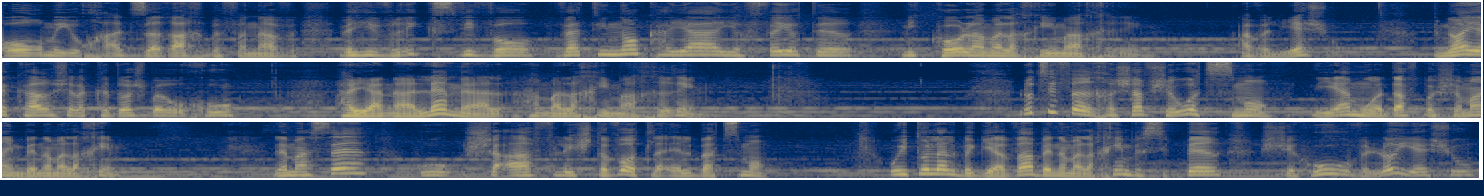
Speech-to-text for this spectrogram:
אור מיוחד זרח בפניו והבריק סביבו, והתינוק היה יפה יותר מכל המלאכים האחרים. אבל ישו, בנו היקר של הקדוש ברוך הוא, היה נעלה מעל המלאכים האחרים. לוציפר חשב שהוא עצמו יהיה המועדף בשמיים בין המלאכים. למעשה, הוא שאף להשתוות לאל בעצמו. הוא התעולל בגאווה בין המלאכים וסיפר שהוא ולא ישו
